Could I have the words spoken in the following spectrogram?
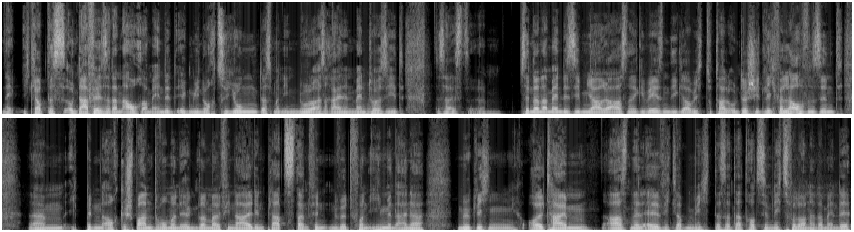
nee, ich glaube, das und dafür ist er dann auch am Ende irgendwie noch zu jung, dass man ihn nur als reinen Mentor mhm. sieht. Das heißt, ähm, sind dann am Ende sieben Jahre Arsenal gewesen, die, glaube ich, total unterschiedlich verlaufen sind. Ähm, ich bin auch gespannt, wo man irgendwann mal final den Platz dann finden wird von ihm in einer möglichen All-Time Arsenal 11. Ich glaube nämlich, dass er da trotzdem nichts verloren hat am Ende,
